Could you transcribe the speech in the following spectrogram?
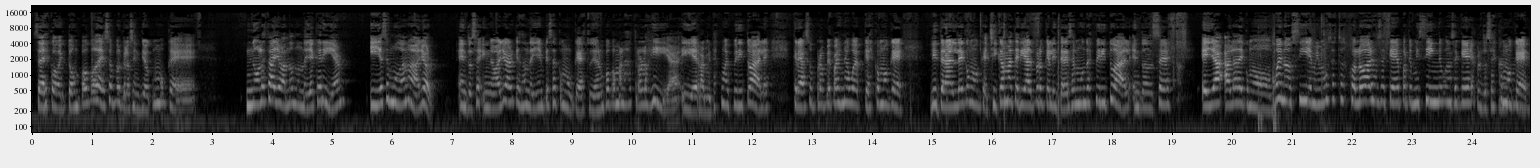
se desconectó un poco de eso porque lo sintió como que no le estaba llevando donde ella quería y ella se muda a Nueva York entonces, en Nueva York es donde ella empieza como que a estudiar un poco más la astrología y herramientas como espirituales, crea su propia página web que es como que literal de como que chica material pero que le interesa el mundo espiritual. Entonces, ella habla de como, bueno, sí, a mí me gustan estos colores, no sé qué, porque mi signo, no sé qué, pero entonces como que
